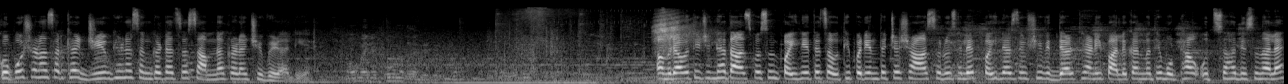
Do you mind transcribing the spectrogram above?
कुपोषणासारख्या जीवघेण्या संकटाचा सामना करण्याची वेळ आली आहे. अमरावती जिल्ह्यात आजपासून पहिली ते चौथी पर्यंतच्या शाळा सुरू झाल्यात. पहिल्याच दिवशी विद्यार्थी आणि पालकांमध्ये मोठा उत्साह दिसून आलाय.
